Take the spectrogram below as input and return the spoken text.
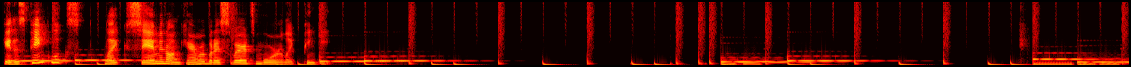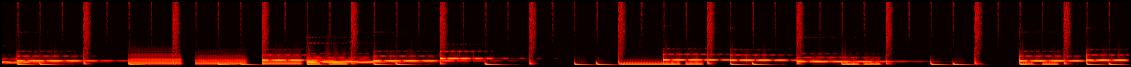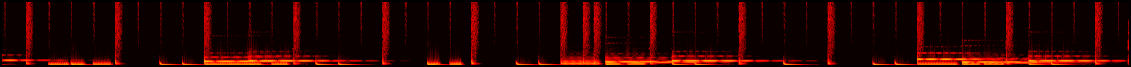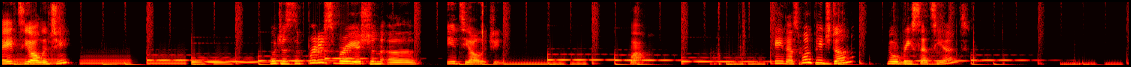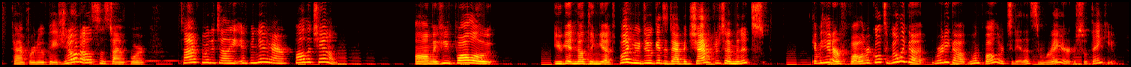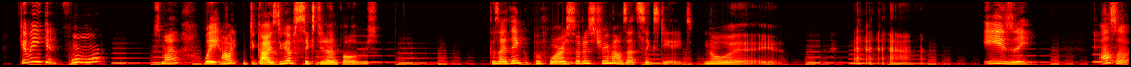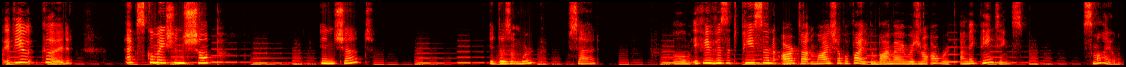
Okay, this pink looks like salmon on camera, but I swear it's more like pinky. Aetiology, which is the British variation of etiology. Wow. Okay, that's one page done. No resets yet. Time for a new page. You know what else it's time for? Time for me to tell you, if you're new here, follow the channel. Um, if you follow, you get nothing yet, but you do get to tap in chat after 10 minutes. Can we hit our follower goals? We've only got, we already got one follower today. That's rare, so thank you. Can we get four more? Smile. Wait, how many, guys, do you have 69 followers? Because I think before I started stream, I was at 68. No way. Easy. Also, if you could, exclamation shop in chat. It doesn't work. Sad. Um, if you visit peaceinart.myshopify, you can buy my original artwork. I make paintings. Smile.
